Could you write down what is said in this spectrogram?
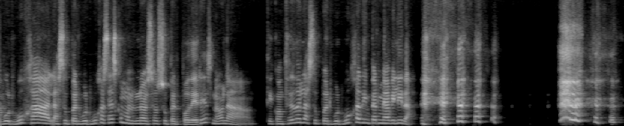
burbuja, la super burbuja, ¿sabes como de esos superpoderes? ¿no? La, te concedo la super burbuja de impermeabilidad.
